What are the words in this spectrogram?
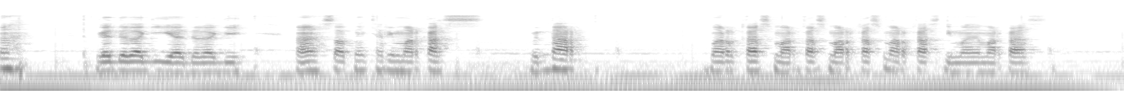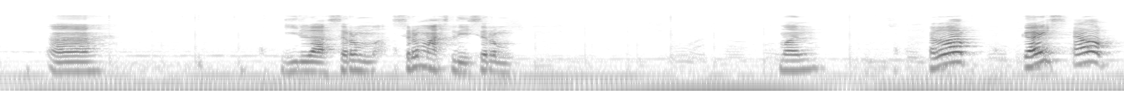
ah, gak ada lagi, gak ada lagi. Ah, saatnya cari markas. Bentar. Markas, markas, markas, markas. Di mana markas? Ah, gila, serem, serem asli, serem. Man, help, guys, help.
